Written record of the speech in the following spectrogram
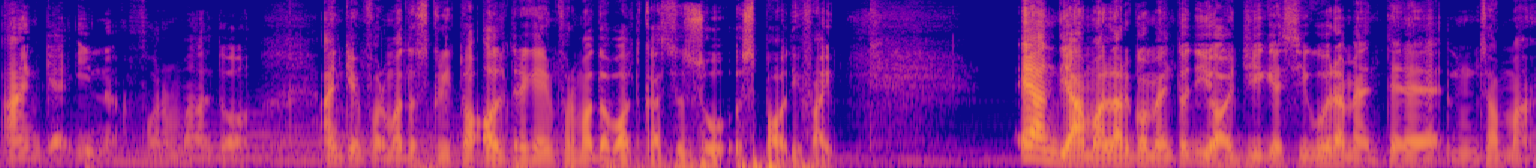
anche in formato, anche in formato scritto, oltre che in formato podcast su Spotify. E andiamo all'argomento di oggi che sicuramente, insomma,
